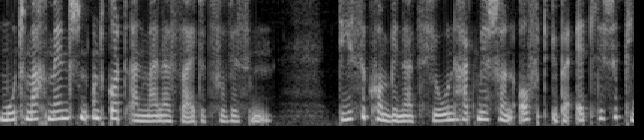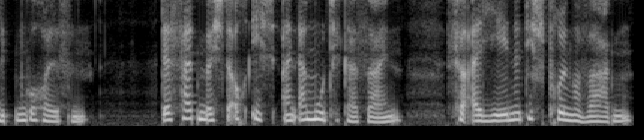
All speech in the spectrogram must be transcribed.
Mutmachmenschen und Gott an meiner Seite zu wissen. Diese Kombination hat mir schon oft über etliche Klippen geholfen. Deshalb möchte auch ich ein Ermutiger sein, für all jene, die Sprünge wagen,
